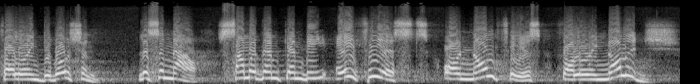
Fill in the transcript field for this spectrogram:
following devotion. Listen now. Some of them can be atheists or non-theists following knowledge.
